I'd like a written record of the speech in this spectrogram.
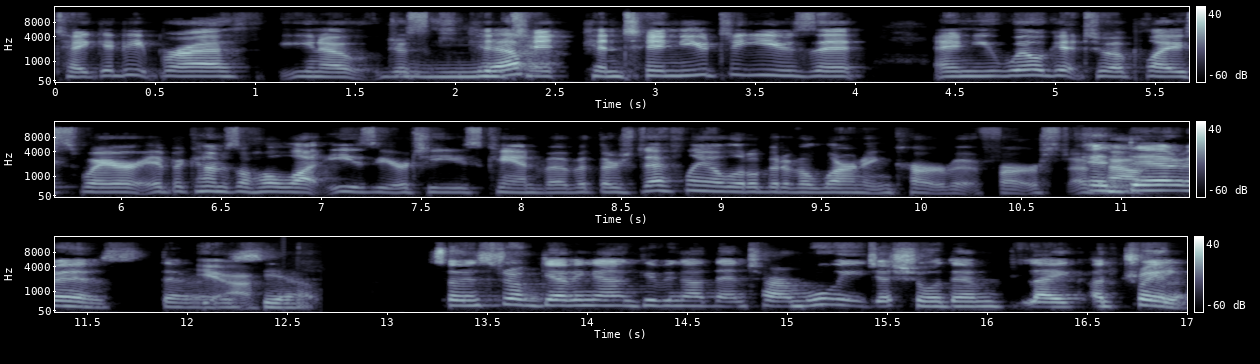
take a deep breath, you know, just yep. conti- continue to use it and you will get to a place where it becomes a whole lot easier to use Canva, but there's definitely a little bit of a learning curve at first. It, how, there is. there yeah. is, yeah. So instead of giving out giving out the entire movie, just show them like a trailer.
